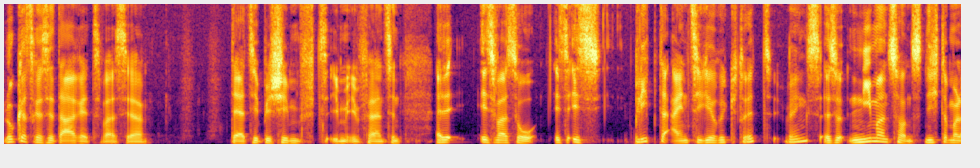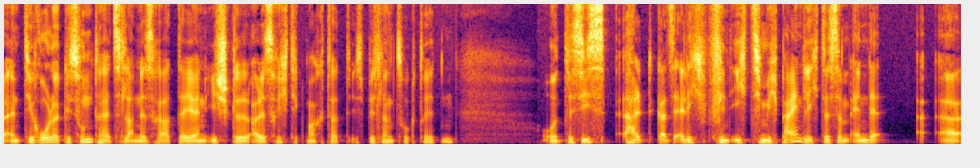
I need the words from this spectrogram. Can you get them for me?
Lukas Resetaritz war es ja. Der hat sie beschimpft im, im Fernsehen. Also, es war so, es ist, blieb der einzige Rücktritt übrigens. Also niemand sonst, nicht einmal ein Tiroler Gesundheitslandesrat, der ja in Ischgl alles richtig gemacht hat, ist bislang zurückgetreten. Und das ist halt ganz ehrlich, finde ich ziemlich peinlich, dass am Ende äh,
